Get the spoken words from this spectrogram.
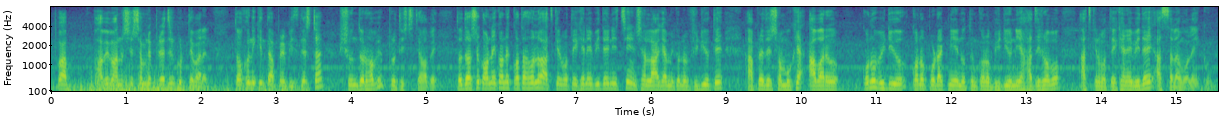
ভাবে মানুষের সামনে প্রেজেন্ট করতে পারেন, তখনই কিন্তু আপনার বিজনেসটা সুন্দর হবে, প্রতিষ্ঠিত হবে। তো দর্শক, অনেক অনেক কথা হলো, আজকের মতো এখানে বিদায় নিচ্ছি। ইনশাল্লাহ আগামী কোনো ভিডিওতে আপনাদের সম্মুখে আবারও কোনো ভিডিও কোনো প্রোডাক্ট নিয়ে নতুন কোনো ভিডিও নিয়ে হাজির হব। আজকের মতো এখানে বিদায়। আসসালামু আলাইকুম।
